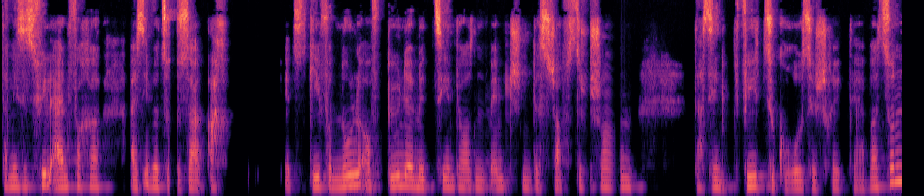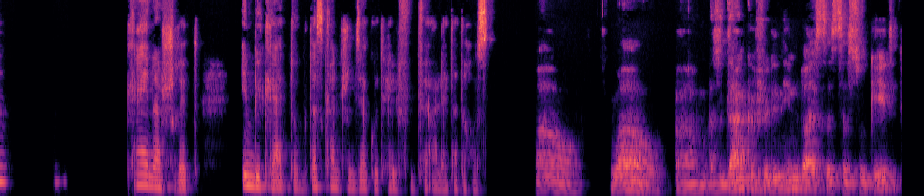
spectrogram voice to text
dann ist es viel einfacher, als immer zu sagen, ach, jetzt geh von null auf Bühne mit 10.000 Menschen, das schaffst du schon. Das sind viel zu große Schritte. Aber so ein kleiner Schritt in Begleitung, das kann schon sehr gut helfen für alle da draußen. Wow, Wow, ähm, also danke für den Hinweis, dass das so geht.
